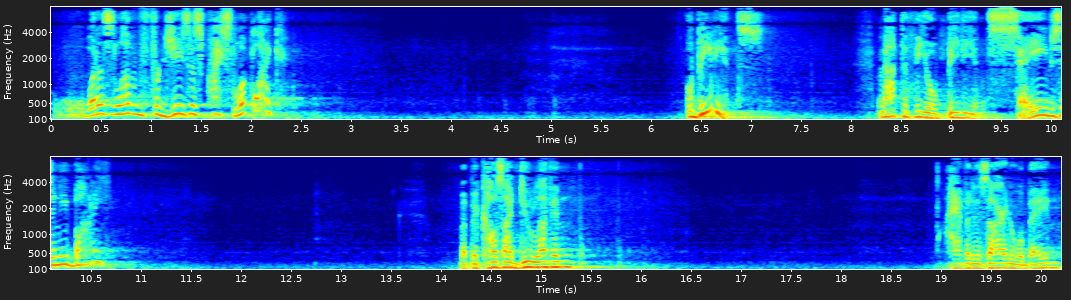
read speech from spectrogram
What does love for Jesus Christ look like? Obedience. Not that the obedience saves anybody, but because I do love Him, I have a desire to obey Him.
